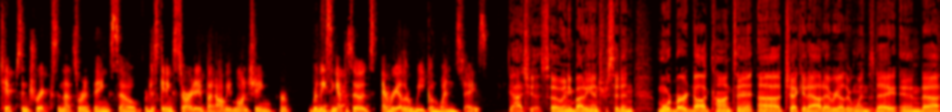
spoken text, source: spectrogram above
tips and tricks and that sort of thing. So we're just getting started, but I'll be launching or releasing episodes every other week on Wednesdays. Gotcha. So anybody interested in more bird dog content, uh, check it out every other Wednesday. And uh,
